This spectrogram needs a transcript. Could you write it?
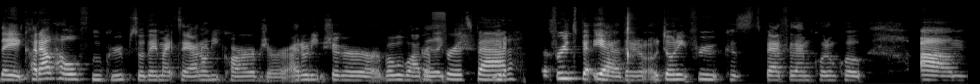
They cut out whole food groups. So they might say, I don't eat carbs or I don't eat sugar or blah, blah, blah. Or they, like, fruit's bad. You know, fruit's bad. Yeah. They don't, don't eat fruit because it's bad for them, quote unquote. Um,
